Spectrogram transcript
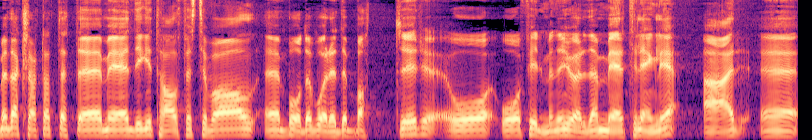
Men det er klart at dette med digital festival, eh, både våre debatter og, og filmene gjøre dem mer tilgjengelige, er eh,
